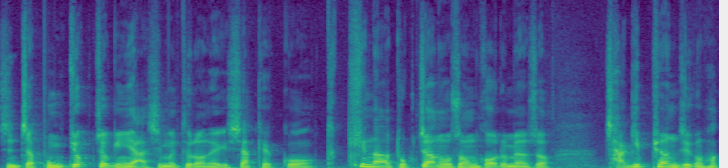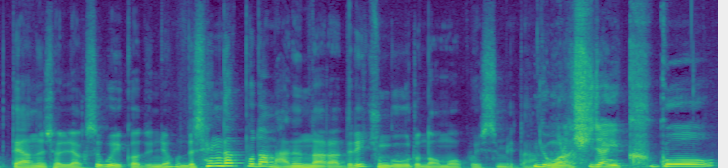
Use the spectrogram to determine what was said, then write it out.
진짜 본격적인 야심을 드러내기 시작했고 특히나 독자 노선 걸으면서 자기 편 지금 확대하는 전략 쓰고 있거든요. 근데 생각보다 많은 나라들이 중국으로 넘어오고 있습니다. 이게 워낙 시장이 크고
